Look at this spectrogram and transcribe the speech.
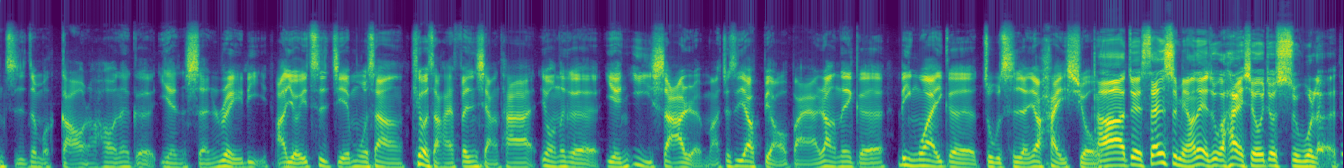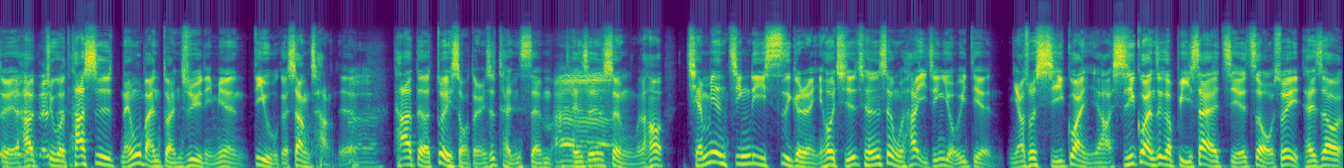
颜值这么高，然后那个眼神锐利啊！有一次节目上，Q 长还分享他用那个演绎杀人嘛，就是要表白啊，让那个另外一个主持人要害羞啊。对，三十秒内如果害羞就输了。对他，结果他是乃木版短剧里面第五个上场的，他的。对手等于是藤森嘛，藤森圣武。然后前面经历四个人以后，其实藤森圣武他已经有一点，你要说习惯也好，习惯这个比赛的节奏，所以才知道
